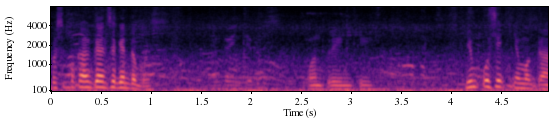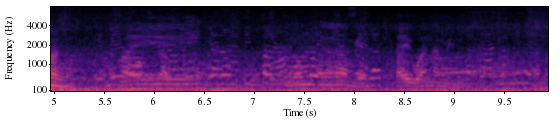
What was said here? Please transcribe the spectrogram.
Boss, magkano sa ganito, boss? 120 boss. 120. Yung pusit nyo magkano? May yung ano namin, Taiwan namin. Ano?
